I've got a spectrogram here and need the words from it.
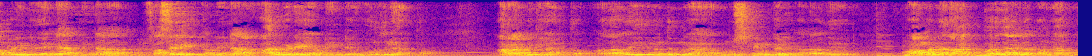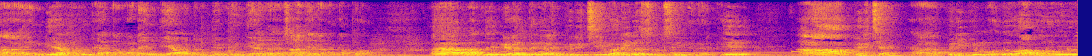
அப்படின்றது என்ன அப்படின்னா ஃபசலி அப்படின்னா அறுவடை அப்படின்ட்டு உருதுல அர்த்தம். அராபிக்கில் அர்த்தம். அதாவது இது வந்து முஸ்லிம்கள் அதாவது மாமன்னர் அக்பர் தான் என்ன பண்ணாருன்னா இந்தியா முழுக்க வட இந்தியா மற்றும் தென்னிந்தியாவில் ஷாஜகானுக்கு அப்புறம் வந்து நிலத்துங்களை பிரித்து வரி வசூல் செய்வதற்கு ஆஹ் பிரிக்கும் போது அவர் ஒரு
